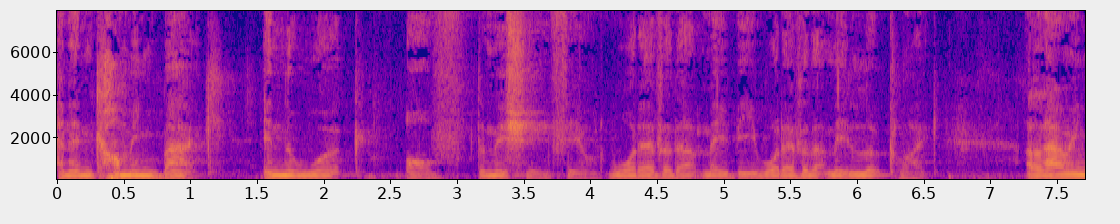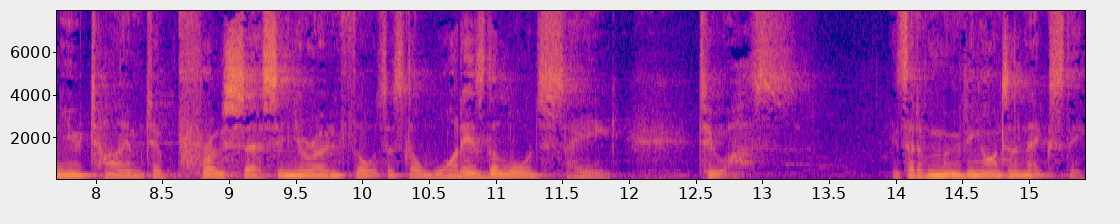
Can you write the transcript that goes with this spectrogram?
and then coming back in the work of the mission field, whatever that may be, whatever that may look like. Allowing you time to process in your own thoughts as to what is the Lord saying to us instead of moving on to the next thing.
